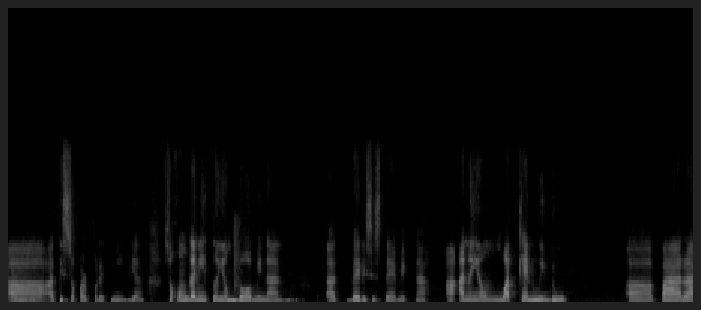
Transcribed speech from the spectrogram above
Ah, at least sa corporate media. So kung ganito yung dominant at very systemic nga, ah, ano yung what can we do ah, para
